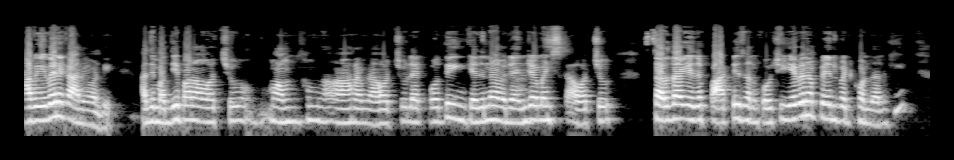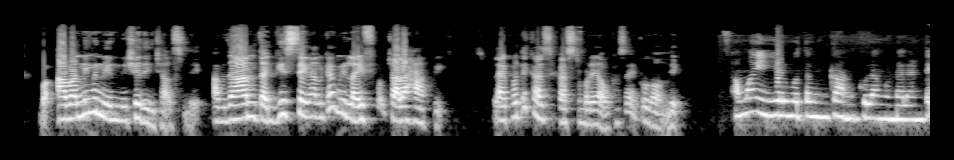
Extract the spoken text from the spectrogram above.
అవి ఏవైనా కానివ్వండి. అది మద్యపానం అవ్వచ్చు మాంసం ఆహారం కావచ్చు లేకపోతే ఇంకేదైనా ఎంజాయ్మెంట్స్ కావచ్చు సరదాగా ఏదో పార్టీస్ అనుకోవచ్చు ఏవైనా పేర్లు పెట్టుకోండి దానికి. అవన్నీ మీరు నిషేధించాల్సిందే. అవి దాన్ని తగ్గిస్తే కనుక మీ లైఫ్ చాలా హ్యాపీ లేకపోతే కాస్త కష్టపడే అవకాశం ఎక్కువగా ఉంది. అమ్మ ఈ ఇయర్ మొత్తం ఇంకా అనుకూలంగా ఉండాలంటే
